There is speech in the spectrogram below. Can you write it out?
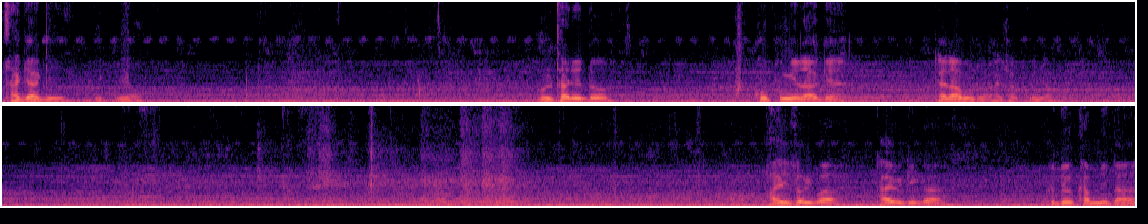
작약이 있고요. 울타리도 고풍이 나게 대나무로 하셨군요. 바이솔과 다육이가 그득합니다.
